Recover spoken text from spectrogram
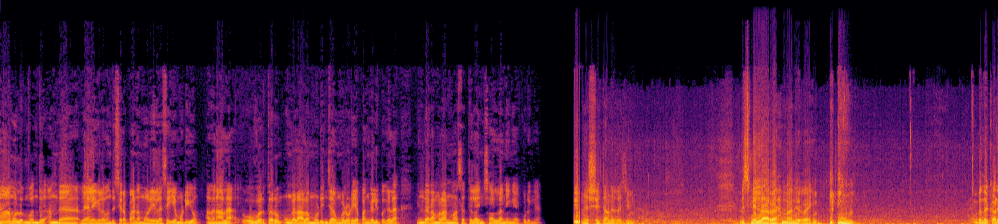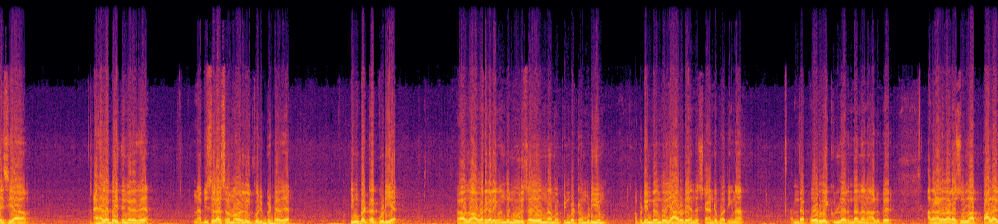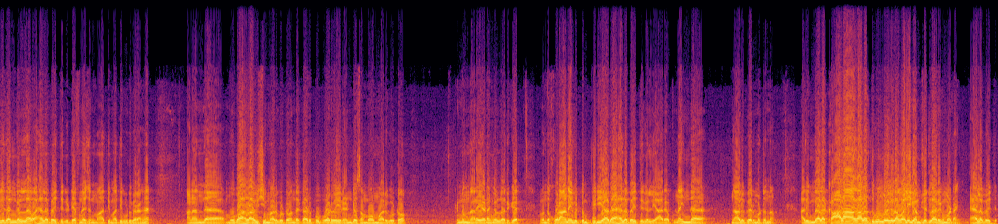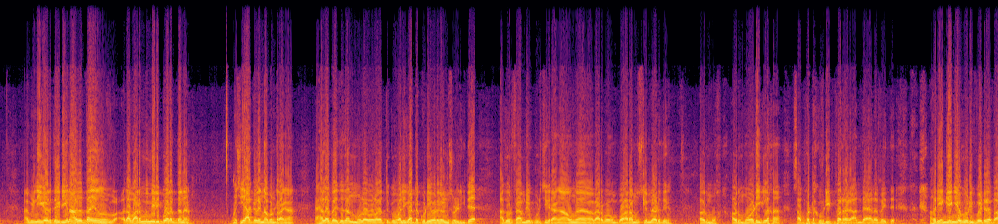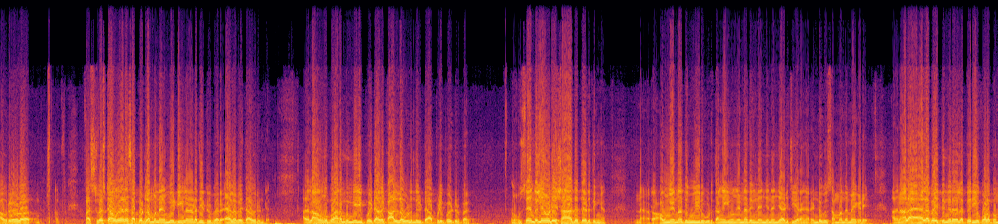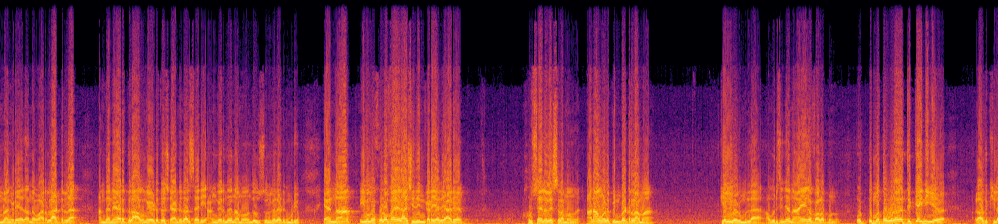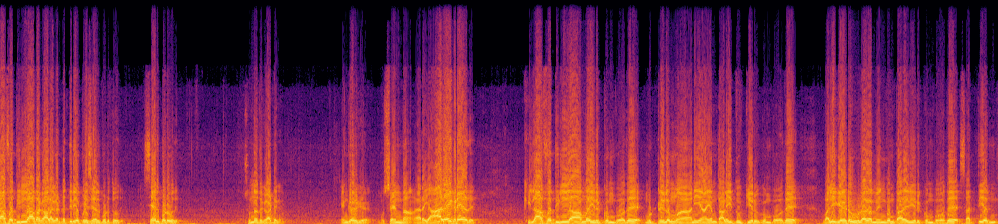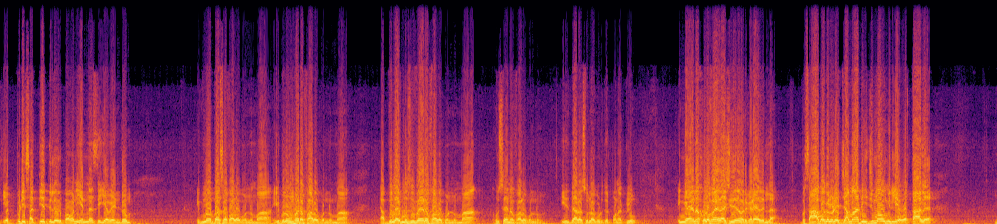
நாமளும் வந்து அந்த வேலைகளை வந்து சிறப்பான முறையில் செய்ய முடியும். அதனால் ஒவ்வொருத்தரும் உங்களால் முடிஞ்ச உங்களுடைய பங்களிப்புகளை இந்த ரமலான் மாதத்தில் இன்ஷால்லா நீங்கள் கொடுங்க. ஷைத்தான் ரஜிம். பிஸ்மில்லா ரஹ்மான் ரஹீம் இப்போ இந்த கடைசியாக அஹல பைத்துங்கிறது நபிசுல்லாஸ்லாம் அவர்கள் குறிப்பிட்டது. பின்பற்றக்கூடிய அதாவது அவர்களை வந்து நூறு சதவீதம் நம்ம பின்பற்ற முடியும் அப்படின்றது யாருடைய அந்த ஸ்டாண்டு பார்த்திங்கன்னா அந்த போர்வைக்குள்ளே இருந்து அந்த நாலு பேர். அதனால தான் ரசூல்லா பல விதங்களில் அஹல பைத்துக்கு டெஃபினேஷன் மாற்றி மாற்றி கொடுக்குறாங்க. ஆனால் அந்த முபாகலா விஷயமா இருக்கட்டும் அந்த கருப்பு போர்வை ரெண்டு சம்பவமாக இருக்கட்டும் இன்னும் நிறைய இடங்கள்ல இருக்குது இப்போ இந்த குரானை விட்டும் பிரியாத அகல பைத்துகள் யார் அப்படின்னா இந்த நாலு பேர் மட்டும்தான். அதுக்கு மேலே காலாகாலத்துக்கும் உங்களுக்கு எல்லாம் வழி காமிச்சிட்டுலாம் இருக்க மாட்டாங்க அகல பைத்து. அப்படி நீங்கள் எடுத்துக்கிட்டிங்கன்னா அதுதான் அதான் வரம்பு மீறி போகிறது தானே. ஷியாக்கள் என்ன பண்ணுறாங்க அகல பைத்து தான் முழு உலகத்துக்கு வழிகாட்டக்கூடியவர்கள்னு சொல்லிட்டு அது ஒரு ஃபேமிலி பிடிச்சிக்கிறாங்க. அவங்க வேறு போகிற முஸ்லீம்லாம் எடுத்துங்க. அவர் மோ அவர் மோடிக்கெலாம் சப்போர்ட்டாக கூட்டிகிட்டு போகிறாரு அந்த வேலை பைத்து அவர் எங்கெங்கேயோ கூட்டிகிட்டு போயிட்டு அவர் எவ்வளோ ஃபஸ்ட் ஃபஸ்ட்டு அவங்க தானே சப்போர்ட்லாம் பண்ண மீட்டிங்லாம் நடத்திட்டு இருப்பார் வேலை போய்த்து அவருன்ட்டு. அதெல்லாம் அவங்க வரம்பு மீறி போயிட்டு அதை காலில் விழுந்துக்கிட்டு அப்படி போயிட்டு இருப்பாங்க. ஹுசேன் அலியோடைய ஷஹாதத்தை எடுத்துங்க. அவங்க என்னத்துக்கு உயிர் கொடுத்தாங்க இவங்க என்னத்துக்கு நெஞ்சு நெஞ்சு அடிச்சுக்கிறாங்க ரெண்டுக்கும் சம்மந்தமே கிடையாது. அதனால் அஹல பைத்துங்கிறதுல பெரிய குழப்பம்லாம் கிடையாது. அந்த வரலாற்றில் அந்த நேரத்தில் அவங்க எடுத்த ஸ்டாண்டு தான் சரி. அங்கேருந்து நம்ம வந்து உசூல்கள் எடுக்க முடியும். ஏன்னா இவங்க குலஃபாய் ராஷிதின்னு கிடையாது. யார்? ஹுசேன் அலி இஸ்லாம் அவங்க. ஆனால் அவங்கள பின்பற்றலாமா? கேள்வி வரும்ல? அவர் செஞ்சால் நான் எங்கே ஃபாலோ பண்ணும் ஒட்டுமொத்த உலகத்துக்கே நீங்கள் அதாவது கிலாஃபத் இல்லாத காலகட்டத்தில் எப்படி செயல்படுத்துவது? செயல்படுவது. சொன்னது காட்டுங்க. எங்கே இருக்கு? ஹுசேன் தான். வேற யாரே கிடையாது. கிலாஃபத் இல்லாமல் இருக்கும்போது முற்றிலும் அநியாயம் தலை தூக்கி இருக்கும் போது வழிகேடு உலகம் எங்கும் பரவி இருக்கும் போது சத்தியம் எப்படி சத்தியத்தில் இருப்பவன் என்ன செய்ய வேண்டும்? இப்னு அப்பாஸை ஃபாலோ பண்ணுமா? இப்னு உமரை ஃபாலோ பண்ணுமா? அப்துல்லா இப்னு சுபேரை ஃபாலோ பண்ணுமா? ஹுசைனை ஃபாலோ பண்ணும். இதுதான் ரசூலா கொடுத்துட்டு போன க்ளூ இங்கே ஏன்னா குலபாய் ராஷிதீன் அவர் கிடையாது இல்லை. இப்போ சாபாக்களுடைய ஜமாத் இஜ்மாவும் இல்லையா ஒத்தாளு.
